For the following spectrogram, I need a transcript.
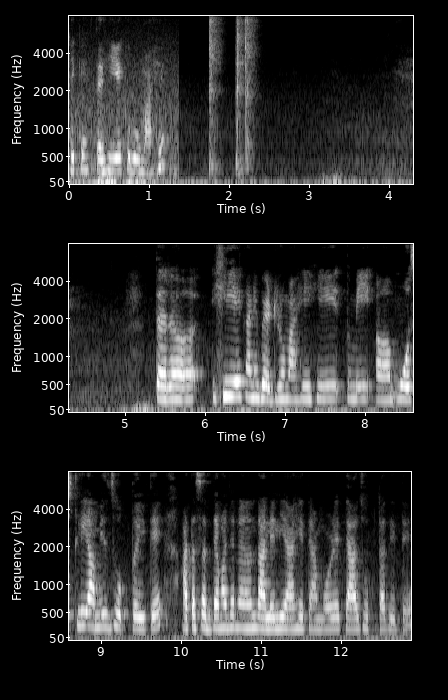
ठीक आहे तर ही एक रूम आहे. तर ही एक आणि बेडरूम आहे. ही तुम्ही मोस्टली आम्ही झोपतो इथे. आता सध्या माझ्या नणंद आलेली आहे त्यामुळे त्या झोपतात इथे.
